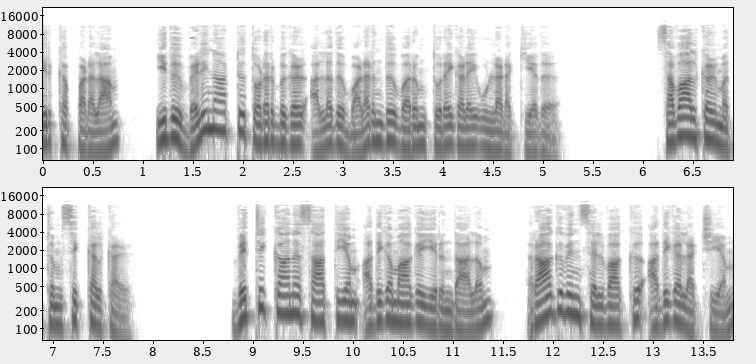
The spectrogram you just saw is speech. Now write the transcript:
ஈர்க்கப்படலாம். இது வெளிநாட்டு தொடர்புகள் அல்லது வளர்ந்து வரும் துறைகளை உள்ளடக்கியது. சவால்கள் மற்றும் சிக்கல்கள். வெற்றிக்கான சாத்தியம் அதிகமாக இருந்தாலும் ராகுவின் செல்வாக்கு அதிக லட்சியம்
